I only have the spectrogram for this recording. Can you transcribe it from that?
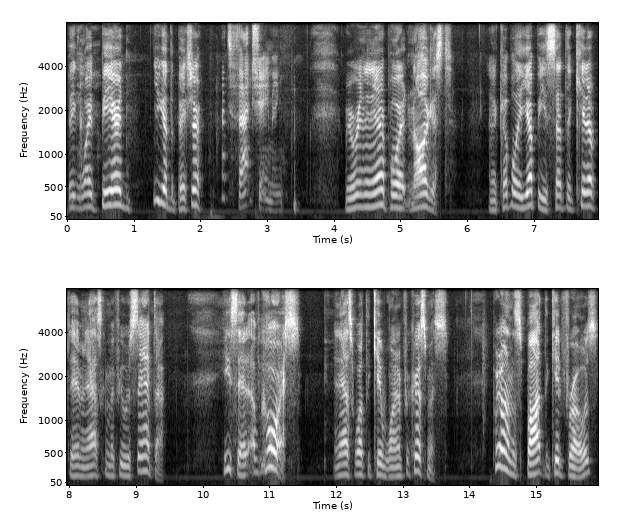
big white beard. You get the picture. That's fat shaming. We were in an airport in August, and a couple of yuppies sent the kid up to him and asked him if he was Santa. He said, Of course, and asked what the kid wanted for Christmas. Put it on the spot, the kid froze.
